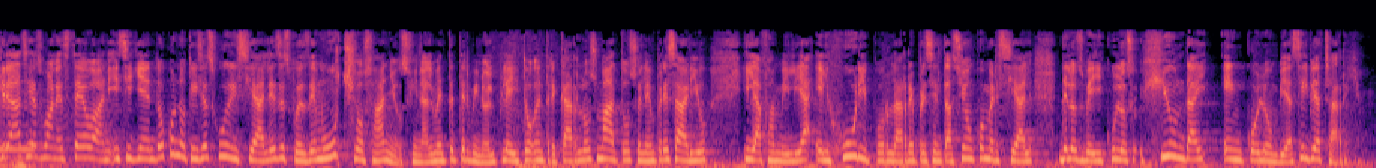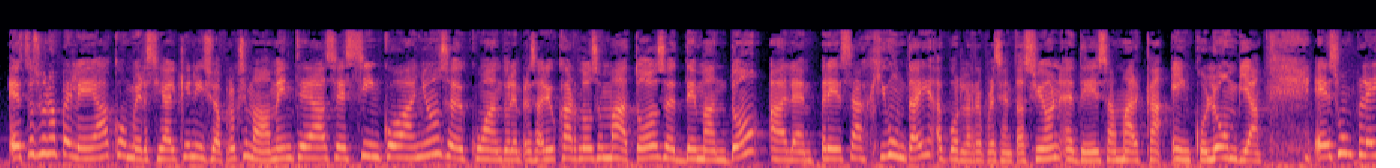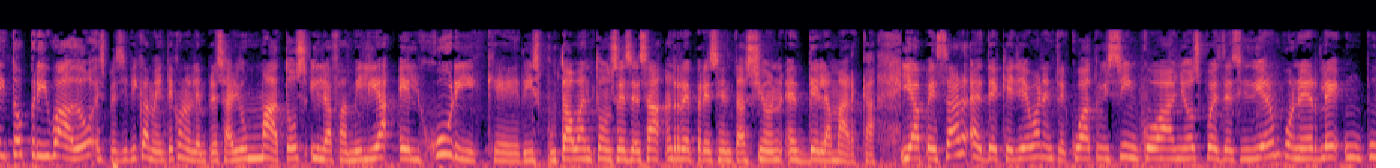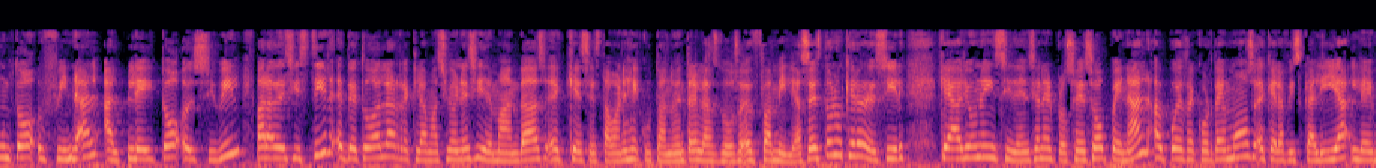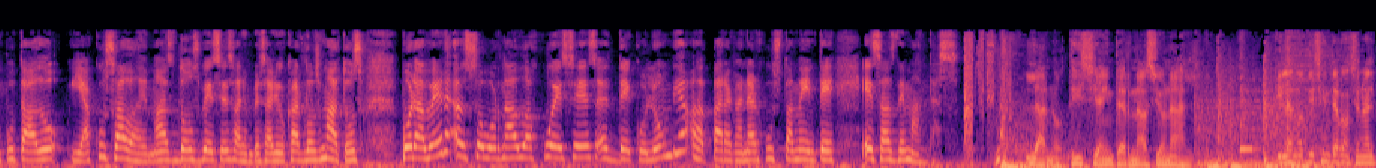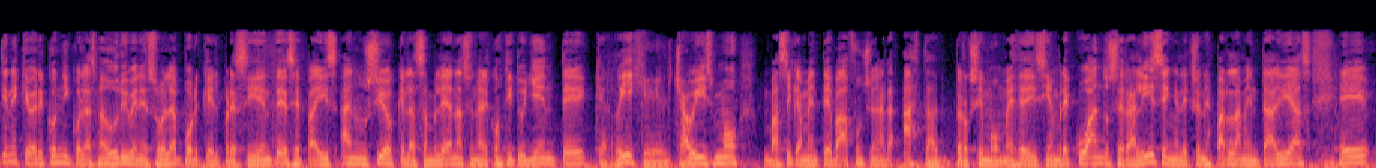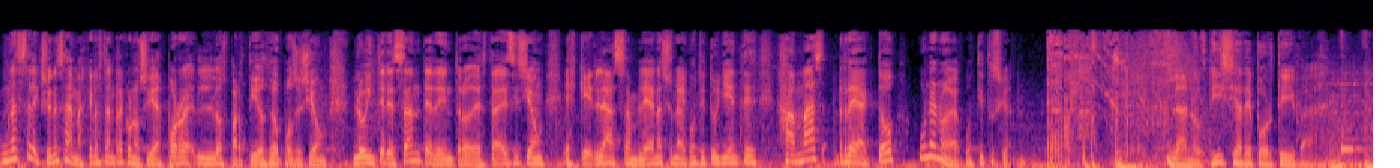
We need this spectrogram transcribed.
Gracias, Juan Esteban. Y siguiendo con noticias judiciales, después de muchos años, finalmente terminó el pleito entre Carlos Matos, el empresario, y la familia El Juri por la representación comercial de los vehículos Hyundai en Colombia. Silvia Charri. Esto es una pelea comercial que inició aproximadamente hace cinco años eh, cuando el empresario Carlos Matos eh, demandó a la empresa Hyundai eh, por la representación de esa marca en Colombia. Es un pleito privado específicamente con el empresario Matos y la familia El Juri que disputaba entonces esa representación de la marca. Y a pesar de que llevan entre cuatro y cinco años, pues decidieron ponerle un punto final al pleito civil para desistir de todas las reclamaciones y demandas eh, que se estaban ejecutando entre las dos eh, familias. Esto no quiere decir que haya una incidencia en el proceso penal, ah, pues recordemos eh, que la Fiscalía le ha imputado y ha acusado además dos veces al empresario Carlos Matos por haber sobornado a jueces de Colombia ah, para ganar justamente esas demandas. La noticia internacional. Y la noticia internacional tiene que ver con Nicolás Maduro y Venezuela porque el presidente de ese país anunció que la Asamblea Nacional Constituyente que rige el chavismo básicamente va a funcionar hasta el próximo mes de diciembre cuando se realicen elecciones parlamentarias, eh, unas elecciones además que no están reconocidas por los partidos de oposición. Lo interesante dentro de esta decisión es que la Asamblea Nacional Constituyente jamás redactó una nueva constitución. La noticia deportiva.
